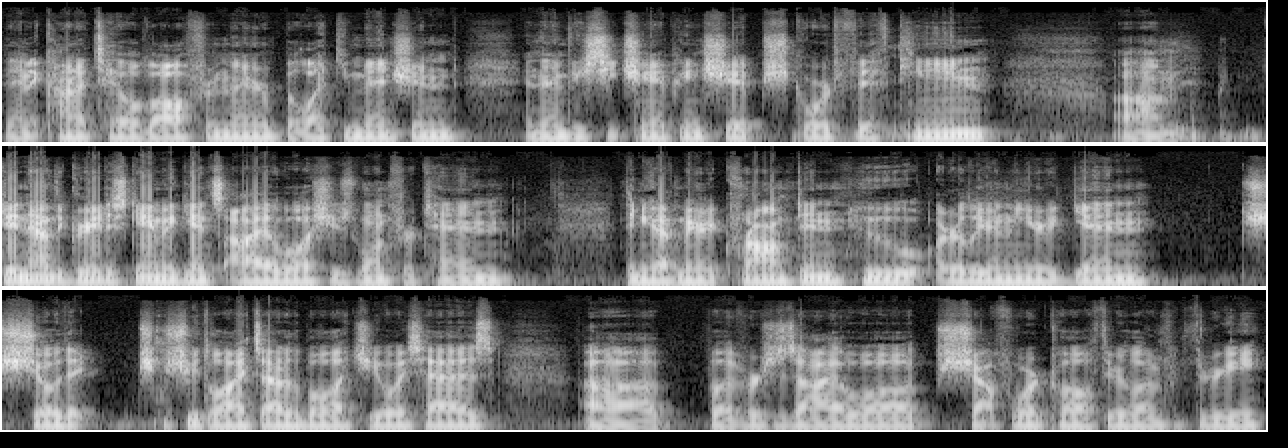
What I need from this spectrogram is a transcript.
Then it kind of tailed off from there. But like you mentioned, in the MVC championship, she scored 15. Um, didn't have the greatest game against Iowa. She was one for 10. Then you have Mary Crompton, who earlier in the year again showed that she can shoot the lights out of the ball like she always has. Uh, but versus Iowa, shot 4 12 through 11 for 3.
